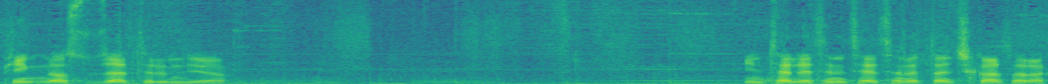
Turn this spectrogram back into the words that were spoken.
Ping nasıl düzeltirim diyor. İnternetini internetten çıkartarak.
